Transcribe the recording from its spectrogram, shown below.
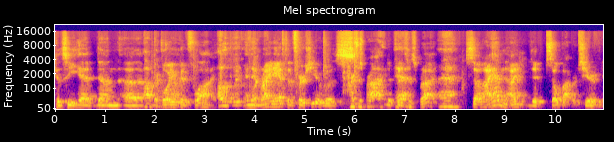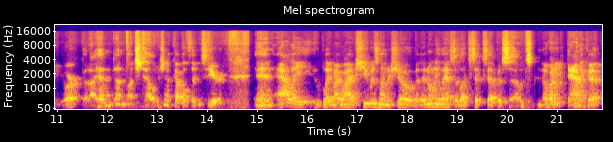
because he had done uh, Oh, The Princess Boy Who Could Fly. Oh, And then right after the first year was Princess Bride. The Princess Bride. Yeah. So I hadn't, I did soap operas here in New York, but I hadn't done much television, a couple things here. And Alley, who played my wife, she was on a show, but it only lasted like six episodes. Nobody, Danica,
